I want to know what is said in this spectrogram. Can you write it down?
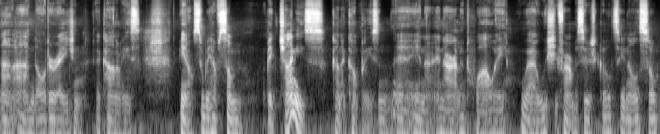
and, and other Asian economies. You know, so we have some big Chinese kind of companies in uh, in, in Ireland, Huawei, uh, Wuxi Pharmaceuticals, you know. So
